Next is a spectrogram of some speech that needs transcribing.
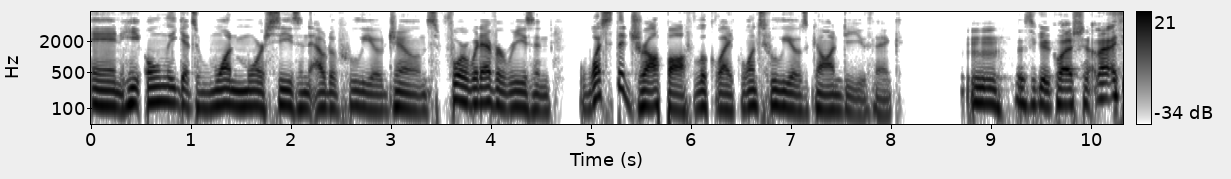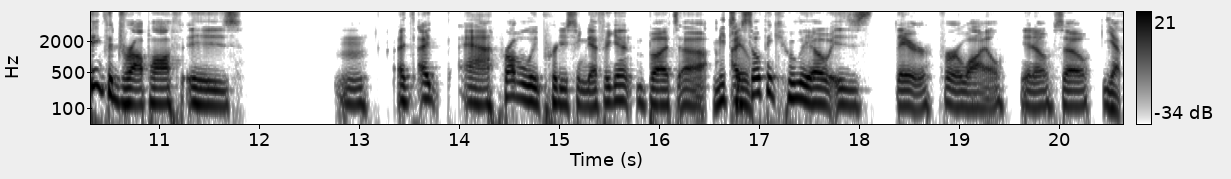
and he only gets one more season out of Julio Jones for whatever reason. What's the drop off look like once Julio's gone, do you think? Mm, that's a good question. I, think the drop off is, mm, I, I ah, probably pretty significant, but uh, Me too. I still think Julio is there for a while. You know, so Yep.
